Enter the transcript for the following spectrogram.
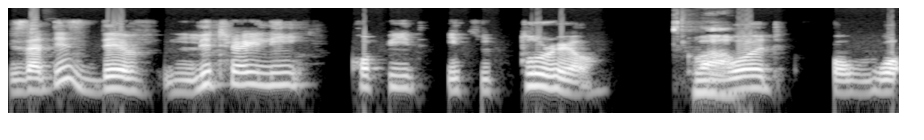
is that this dev literally copied a tutorial wow. word for word."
